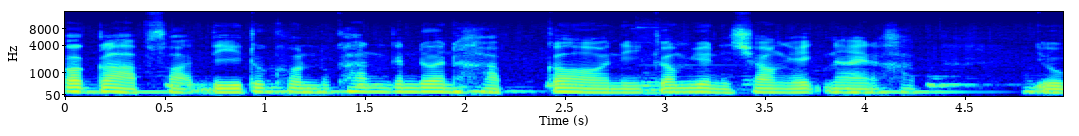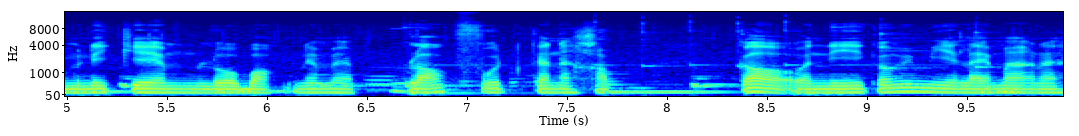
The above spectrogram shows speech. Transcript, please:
ก็กราบสวัสดีทุกคนทุกท่านกันด้วยนะครับ ก็วันนี้ก็อยู่ในช่อง X9 นะครับ อยู่ในเกม Roblox ในแมป Block Foot กันนะครับ ก็วันนี้ก็ไม่มีอะไรมากนะ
